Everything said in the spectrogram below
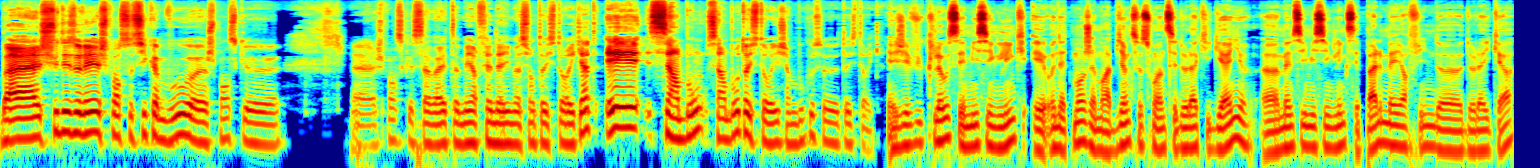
bah je suis désolé, je pense aussi comme vous, euh, je pense que euh, je pense que ça va être le meilleur film d'animation Toy Story 4 et c'est un bon c'est un bon Toy Story, j'aime beaucoup ce Toy Story 4. Et j'ai vu Klaus et Missing Link, et honnêtement, j'aimerais bien que ce soit un de ces deux-là qui gagne, euh, même si Missing Link, c'est pas le meilleur film de, de Laika.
